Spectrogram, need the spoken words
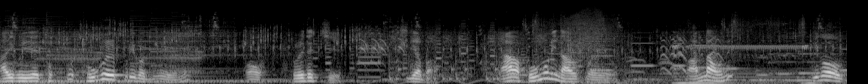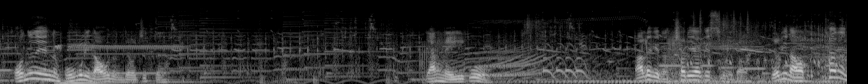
아 이거 얘 독, 독, 독을 뿌리거든요 얘는? 어 돌됐지. 죽여봐. 아 보물이 나올 거예요. 아, 안 나오네? 이거 어느 애는 보물이 나오던데 어쨌든. 양 메이고 빠르게 다 처리하겠습니다. 여기 나와 폭탄은?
